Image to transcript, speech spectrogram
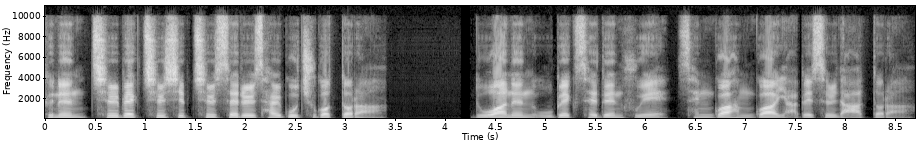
그는 777세를 살고 죽었더라. 노아는 500세 된 후에 생과 함과 야벳을 낳았더라.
